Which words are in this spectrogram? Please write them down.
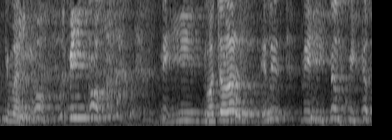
gimana sih? bingung, bingung. Ngocolers, ini bingung, bingung.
